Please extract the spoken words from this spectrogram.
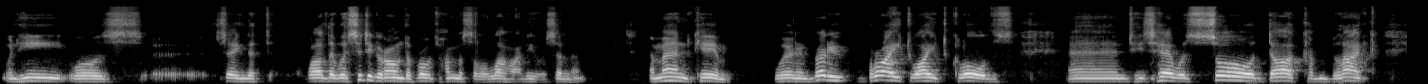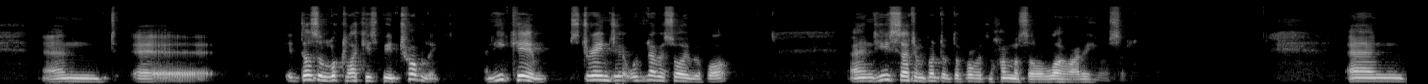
when he was uh, saying that while they were sitting around the Prophet Muhammad sallallahu a man came wearing very bright white clothes, and his hair was so dark and black, and uh, it doesn't look like he's been troubling. And he came, stranger, we've never saw him before, and he sat in front of the Prophet Muhammad sallallahu alaihi wasallam, and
